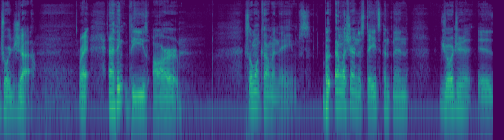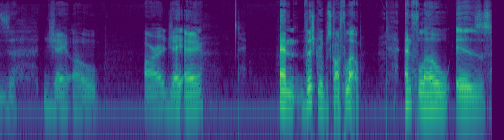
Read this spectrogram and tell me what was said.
Georgia, right? And I think these are somewhat common names, but unless you're in the states, and then Georgia is J O R J A, and this group is called FLO, and FLO is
